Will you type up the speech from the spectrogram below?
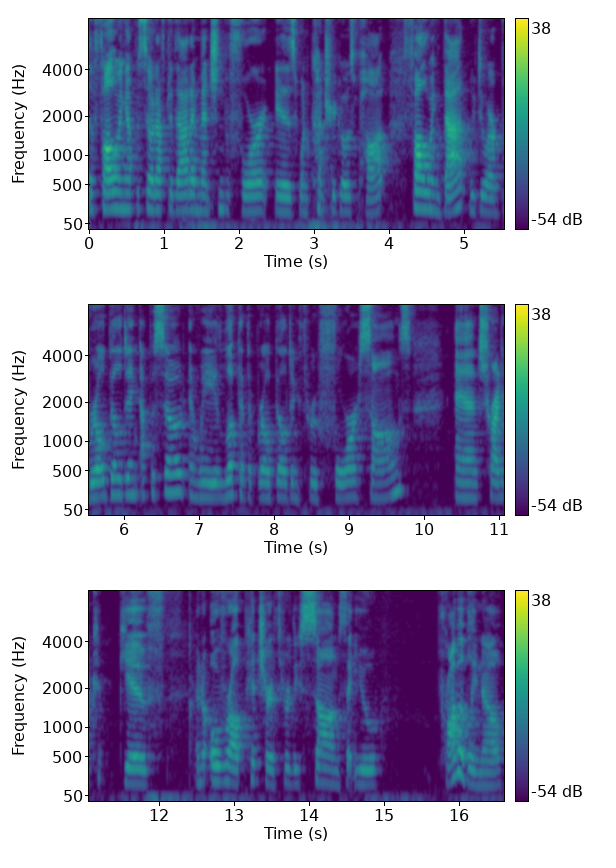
The following episode after that, I mentioned before, is When Country Goes Pop. Following that, we do our Brill Building episode and we look at the Brill Building through four songs and try to give an overall picture through these songs that you probably know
